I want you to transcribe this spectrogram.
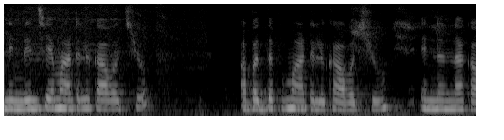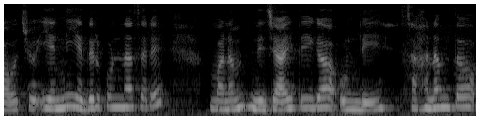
నిందించే మాటలు కావచ్చు అబద్ధపు మాటలు కావచ్చు ఎన్నన్నా కావచ్చు ఎన్ని ఎదుర్కొన్నా సరే మనం నిజాయితీగా ఉండి సహనంతో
